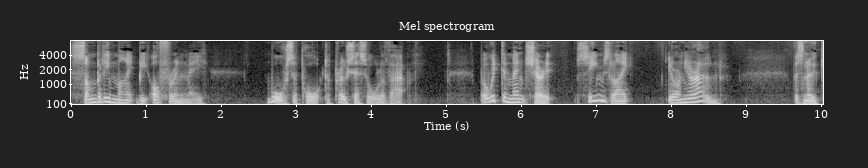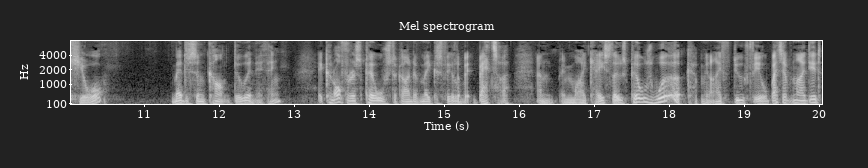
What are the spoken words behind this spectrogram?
somebody might be offering me more support to process all of that. But with dementia, it seems like you're on your own. There's no cure. Medicine can't do anything. It can offer us pills to kind of make us feel a bit better. And in my case, those pills work. I mean, I do feel better than I did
